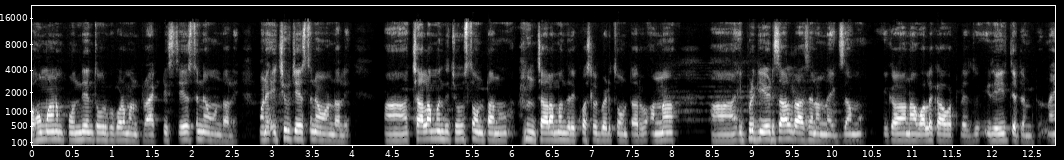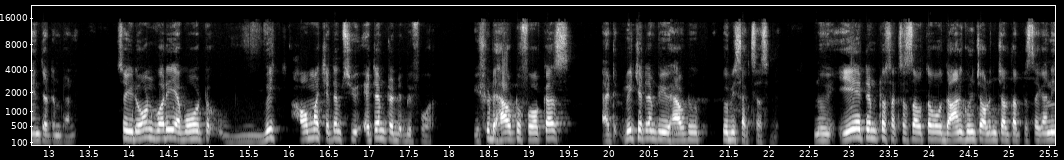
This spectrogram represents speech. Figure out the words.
బహుమానం పొందేంత వరకు కూడా మనం ప్రాక్టీస్ చేస్తూనే ఉండాలి మనం అచీవ్ చేస్తూనే ఉండాలి. చాలామంది చూస్తూ ఉంటాను చాలామంది రిక్వెస్ట్లు పెడుతూ ఉంటారు అన్న ఇప్పటికి ఏడు సార్లు రాశాను అన్న ఎగ్జామ్ ఇక నా వల్ల కావట్లేదు ఇది ఎయిత్ అటెంప్ట్ నైన్త్ అటెంప్ట్ అని. So you don't worry about which how much attempts you attempted before you should have to focus at which attempt you have to to be successful నువ్వు ఏ అటెంప్ట్లో సక్సెస్ అవుతావో దాని గురించి ఆలోచించాలి తప్పిస్తే కానీ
